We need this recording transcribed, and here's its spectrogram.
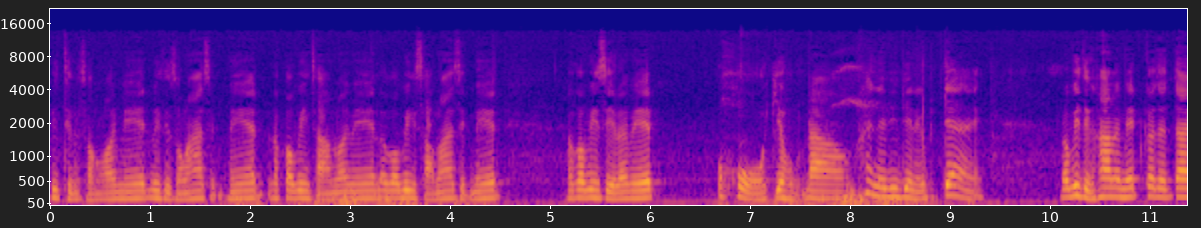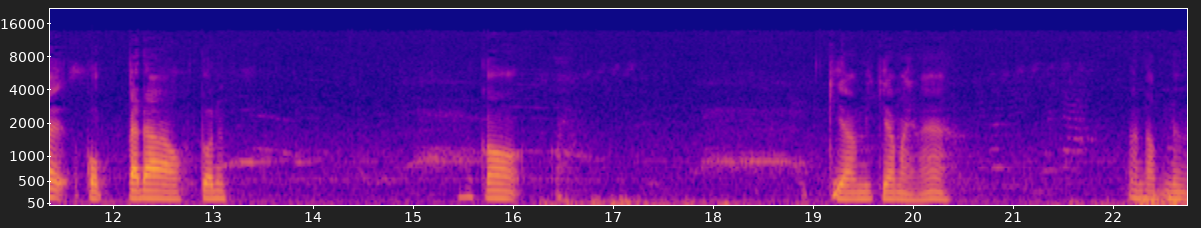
วิ่งถึง 200 เมตร วิ่งถึง 250 เมตร แล้วก็วิ่ง 300 เมตร แล้วก็วิ่ง 350 เมตร แล้วก็วิ่ง 400 เมตร โอ้โห เกียร์ 6 ดาว ให้เลยดีเด่นก็พี่ได้แล้ววิ่งถึง 500 เมตร ก็จะได้กบ 8 ดาวตัวหนึ่งก็เกียร์มีเกียร์ใหม่ไหม อันดับหนึ่ง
